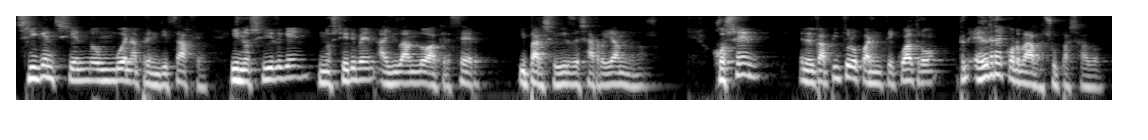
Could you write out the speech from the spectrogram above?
siguen siendo un buen aprendizaje y nos sirven, nos sirven ayudando a crecer y para seguir desarrollándonos. José en el capítulo 44, él recordaba su pasado,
